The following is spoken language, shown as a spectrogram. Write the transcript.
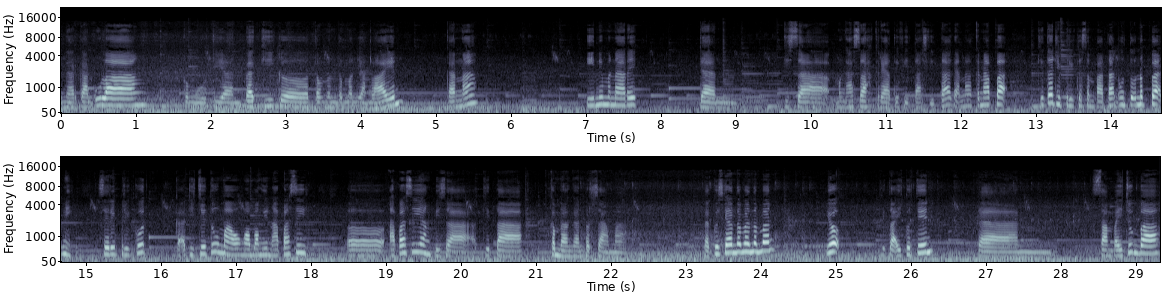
dengarkan ulang, kemudian bagi ke teman-teman yang lain karena ini menarik dan bisa mengasah kreativitas kita karena kenapa kita diberi kesempatan untuk nebak nih seri berikut Kak DJ itu mau ngomongin apa sih e, apa sih yang bisa kita kembangkan bersama? Bagus kan teman-teman? Yuk kita ikutin dan sampai jumpa.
